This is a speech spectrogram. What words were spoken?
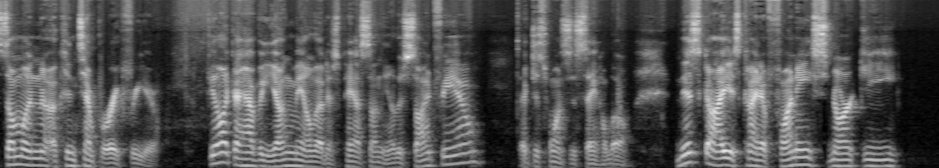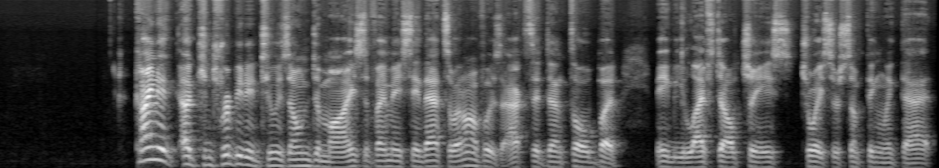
someone, a contemporary for you. I feel like I have a young male that has passed on the other side for you that just wants to say hello. This guy is kind of funny, snarky, kind of uh, contributed to his own demise, if I may say that. So I don't know if it was accidental, but maybe lifestyle choice, choice or something like that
